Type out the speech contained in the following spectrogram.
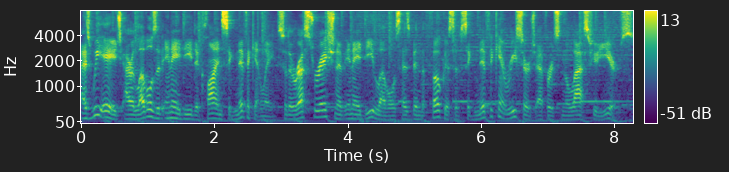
As we age, our levels of NAD decline significantly, so the restoration of NAD levels has been the focus of significant research efforts in the last few years.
